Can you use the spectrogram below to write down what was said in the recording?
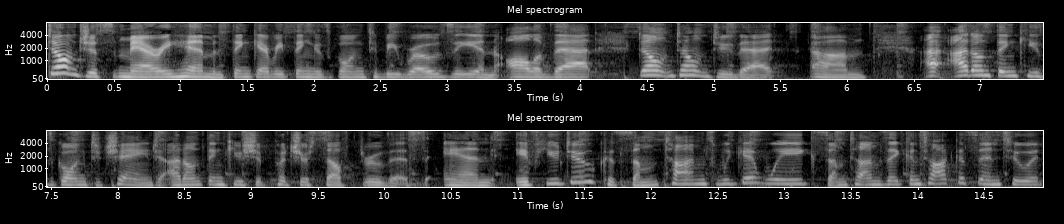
don't just marry him and think everything is going to be rosy and all of that. Don't don't do that. Um, I, I, don't think he's going to change. I don't think you should put yourself through this. And if you do, because sometimes we get weak, sometimes they can talk us into it,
